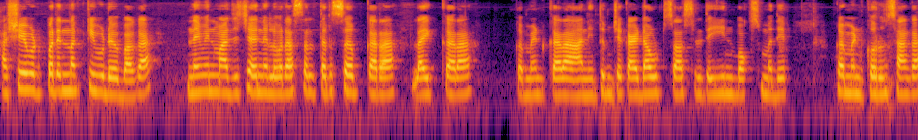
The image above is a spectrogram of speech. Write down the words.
हा शेवटपर्यंत नक्की व्हिडिओ बघा. नवीन माझ्या चॅनलवर असेल तर सब करा लाईक करा कमेंट करा आणि तुमचे काय डाऊट्स असेल ते इनबॉक्समध्ये कमेंट करून सांगा.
